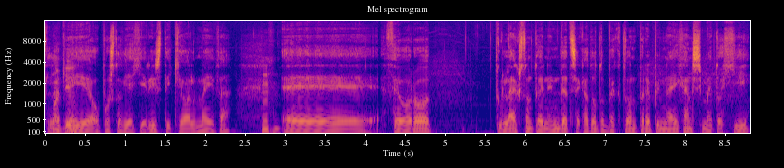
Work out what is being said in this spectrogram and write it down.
Δηλαδή όπως το διαχειρίστηκε ο αλμειδα ε, θεωρώ τουλάχιστον το 90% των παικτών πρέπει να είχαν συμμετοχή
